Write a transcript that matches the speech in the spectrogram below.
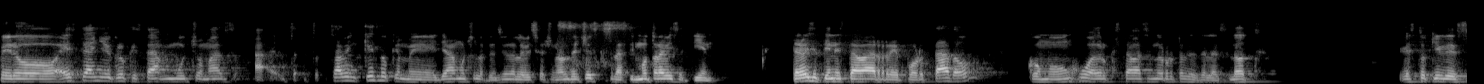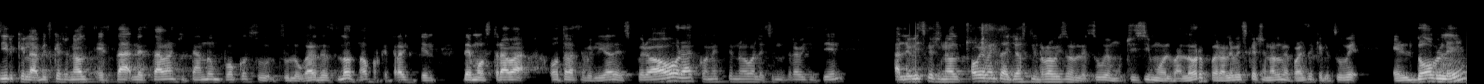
pero este año yo creo que está mucho más. Ah, ¿Saben qué es lo que me llama mucho la atención de la Vizca? De hecho, es que se lastimó Travis Etienne. Travis Etienne estaba reportado como un jugador que estaba haciendo rutas desde el slot. Esto quiere decir que la Vizca Chenault está, le estaban quitando un poco su, su, lugar de slot, ¿no? Porque Travis Etienne demostraba otras habilidades. Pero ahora, con esta nueva lesión de Travis Etienne, a Levis Chenault, obviamente a Justin Robinson le sube muchísimo el valor, pero a Levis Chenault me parece que le sube el doble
